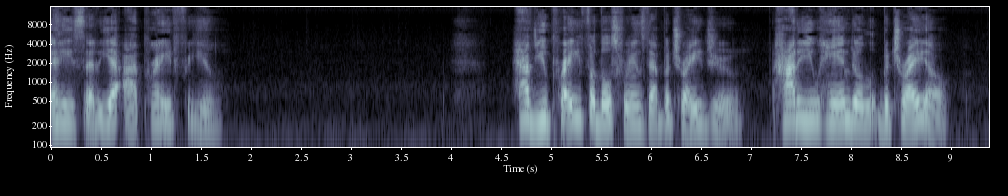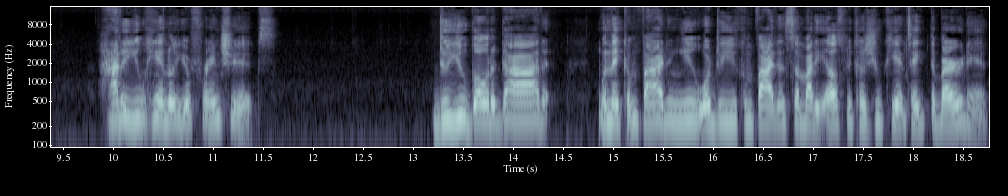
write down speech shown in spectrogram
And he said, Yeah, I prayed for you. Have you prayed for those friends that betrayed you? How do you handle betrayal? How do you handle your friendships? Do you go to God when they confide in you, or do you confide in somebody else because you can't take the burden?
